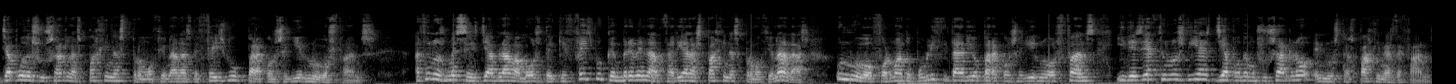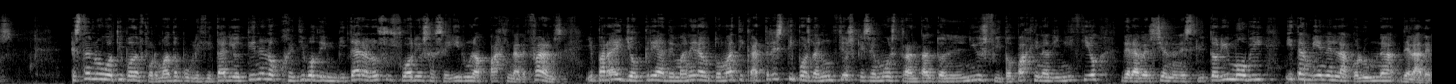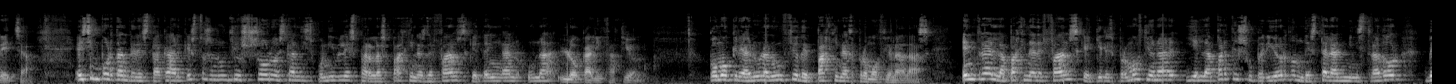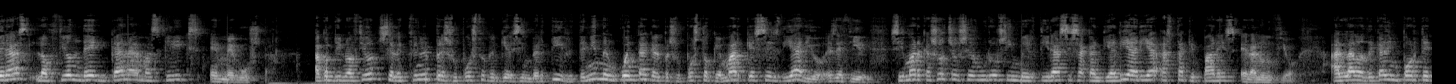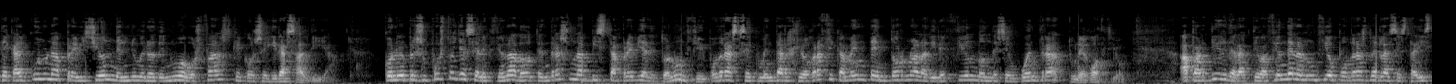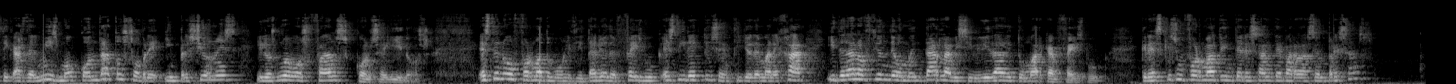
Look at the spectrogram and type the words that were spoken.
ya puedes usar las páginas promocionadas de Facebook para conseguir nuevos fans. Hace unos meses ya hablábamos de que Facebook en breve lanzaría las páginas promocionadas, un nuevo formato publicitario para conseguir nuevos fans y desde hace unos días ya podemos usarlo en nuestras páginas de fans. Este nuevo tipo de formato publicitario tiene el objetivo de invitar a los usuarios a seguir una página de fans y para ello crea de manera automática tres tipos de anuncios que se muestran tanto en el newsfeed o página de inicio de la versión en escritorio y móvil y también en la columna de la derecha. Es importante destacar que estos anuncios solo están disponibles para las páginas de fans que tengan una localización cómo crear un anuncio de páginas promocionadas. Entra en la página de fans que quieres promocionar y en la parte superior donde está el administrador verás la opción de gana más clics en me gusta. A continuación, selecciona el presupuesto que quieres invertir, teniendo en cuenta que el presupuesto que marques es diario, es decir, si marcas 8 euros invertirás esa cantidad diaria hasta que pares el anuncio. Al lado de cada importe te calcula una previsión del número de nuevos fans que conseguirás al día. Con el presupuesto ya seleccionado tendrás una vista previa de tu anuncio y podrás segmentar geográficamente en torno a la dirección donde se encuentra tu negocio. A partir de la activación del anuncio podrás ver las estadísticas del mismo con datos sobre impresiones y los nuevos fans conseguidos. Este nuevo formato publicitario de Facebook es directo y sencillo de manejar y te da la opción de aumentar la visibilidad de tu marca en Facebook. ¿Crees que es un formato interesante para las empresas?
